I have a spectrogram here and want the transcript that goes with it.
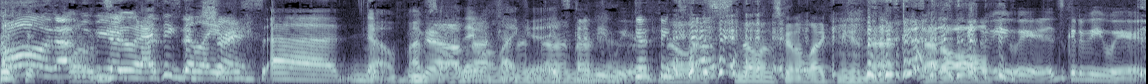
Oh, that would be Dude, a, I think the a trend. ladies. Uh, no, I'm No, sorry, I'm they won't like gonna- it. no, it's I'm gonna be weird. No one's, no one's gonna like me in that at all. It's gonna be weird. It's gonna be weird.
